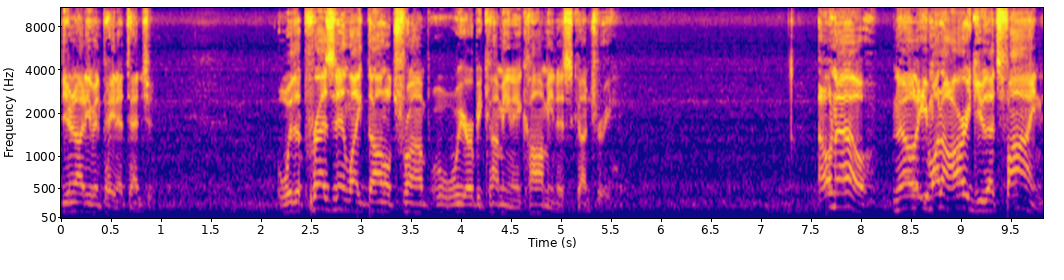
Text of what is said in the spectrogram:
You're not even paying attention. With a president like Donald Trump, we are becoming a communist country. Oh no, no, you want to argue, that's fine.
